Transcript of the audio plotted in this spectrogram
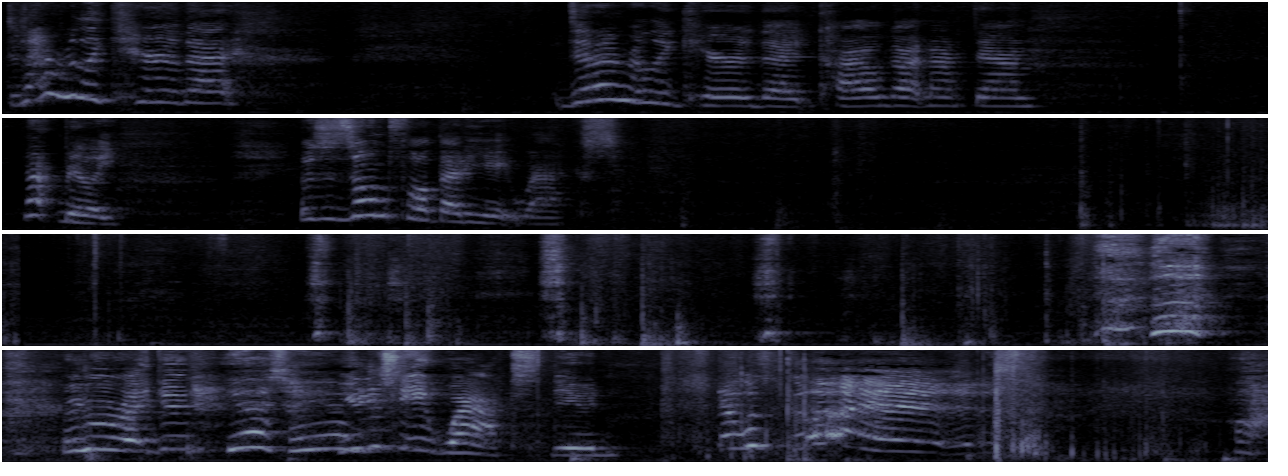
Did I really care that? Did I really care that Kyle got knocked down? Not really. It was his own fault that he ate wax. Are you alright, dude? Yes, I am. You just ate wax, dude. That was good.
